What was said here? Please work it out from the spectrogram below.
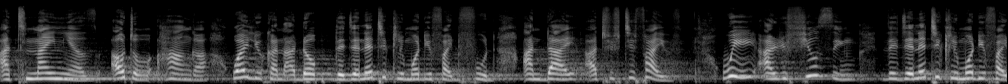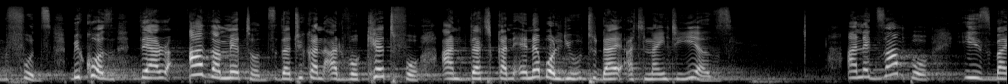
at nine years out of hunger while you can adopt the genetically modified food and die at 55? We are refusing the genetically modified foods because there are other methods that you can advocate for and that can enable you to die at 90 years. An example is by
